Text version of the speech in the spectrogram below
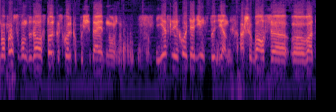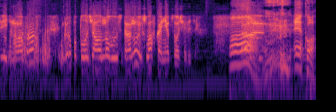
вопросов он задавал столько, сколько посчитает нужным. Если хоть один студент ошибался э, в ответе на вопрос, группа получала новую страну и шла в конец очереди. А, эко.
